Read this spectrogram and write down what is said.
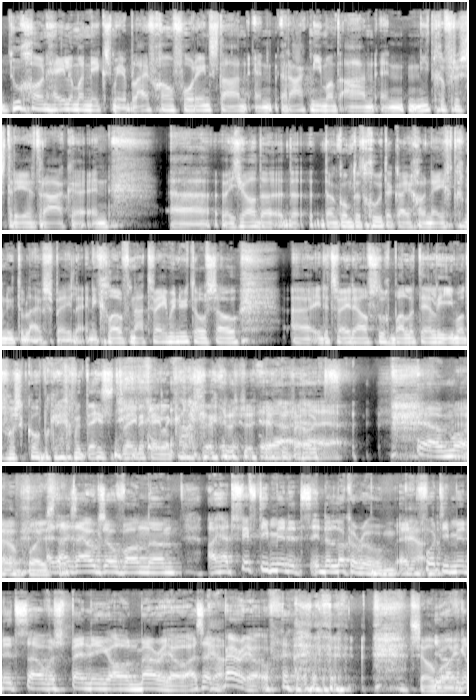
Doe gewoon helemaal niks meer. Blijf gewoon voorin staan en raak niemand aan. En niet gefrustreerd raken. En eh, weet je wel, de, de- dan komt het goed. Dan kan je gewoon 90 minuten blijven spelen. En ik geloof na twee minuten of zo... eh, in de tweede helft sloeg Balotelli iemand voor zijn kop... en kreeg met deze tweede gele kaart Ja, ja. Ja, mooi. En hij zei ook zo van... um, I had 50 minutes in the locker room. And Ja. 40 minutes I was spending on Mario. I said, Ja. Mario, Zo you mooi. have,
